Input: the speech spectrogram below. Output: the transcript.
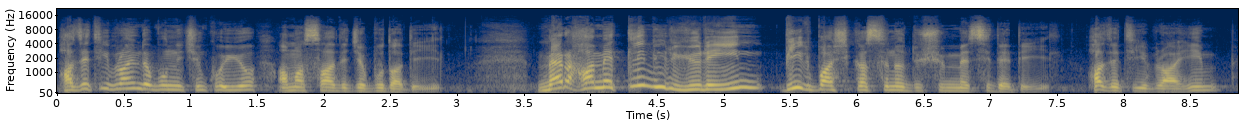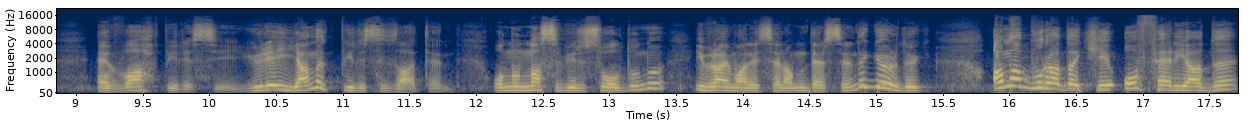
Hazreti İbrahim de bunun için koyuyor ama sadece bu da değil. Merhametli bir yüreğin bir başkasını düşünmesi de değil. Hazreti İbrahim evvah birisi, yüreği yanık birisi zaten. Onun nasıl birisi olduğunu İbrahim Aleyhisselam'ın derslerinde gördük. Ama buradaki o feryadı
